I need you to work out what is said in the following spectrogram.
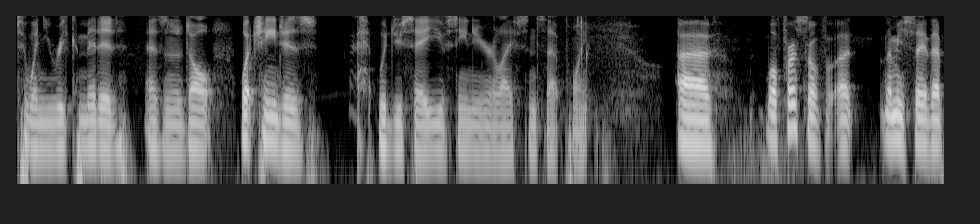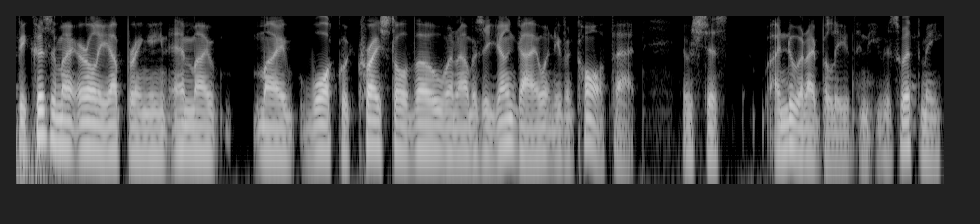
to when you recommitted as an adult, what changes would you say you've seen in your life since that point? Uh, well, first off, uh, let me say that because of my early upbringing and my my walk with Christ, although when I was a young guy, I wouldn't even call it that. It was just I knew what I believed, and He was with me.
